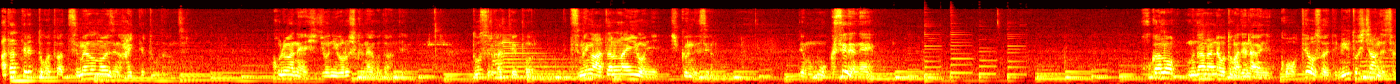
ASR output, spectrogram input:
当たってるってことは爪のノイズが入ってるってことなんですよ。これはね非常によろしくないことなんでどうするかっていうと爪が当たらないように引くんですよ。でももう癖でね他の無駄な、ね、音が出ないようにこう手を添えてミュートしちゃうんですよ。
